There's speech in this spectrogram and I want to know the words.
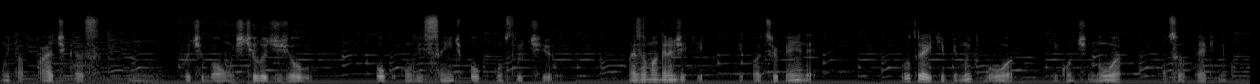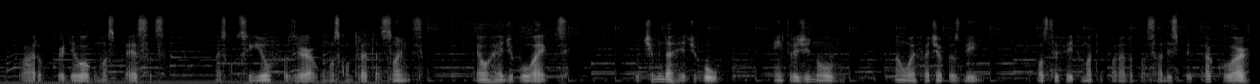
muito apáticas, um futebol, um estilo de jogo pouco convincente, pouco construtivo. Mas é uma grande equipe e pode surpreender. Outra equipe muito boa, que continua com seu técnico, claro, perdeu algumas peças, mas conseguiu fazer algumas contratações, é o Red Bull Leipzig. O time da Red Bull entra de novo na UEFA Champions League. Após ter feito uma temporada passada espetacular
